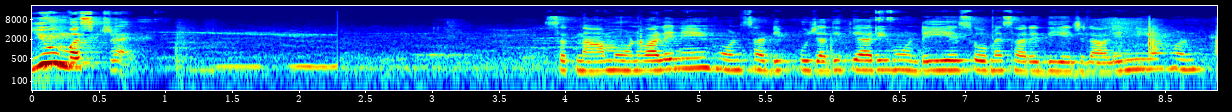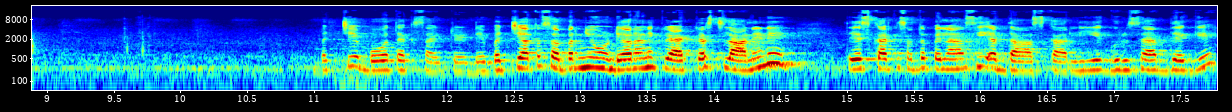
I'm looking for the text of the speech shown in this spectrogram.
ਯੂ ਮਸਟ ਟਰਾਈ ਸਤਨਾਮ ਆਉਣ ਵਾਲੇ ਨੇ, ਹੁਣ ਸਾਡੀ ਪੂਜਾ ਦੀ ਤਿਆਰੀ ਹੋਣ ਰਹੀ ਹੈ ਸੋ ਮੈਂ ਸਾਰੇ ਦੀਏ ਜਲਾ ਲੈਣੀ ਆ ਹੁਣ। ਬੱਚੇ ਬਹੁਤ ਐਕਸਾਈਟਿਡ ਨੇ। ਬੱਚਿਆਂ ਤੋਂ ਸਬਰ ਨਹੀਂ ਹੋਣ ਡਿਆ, ਉਹਨਾਂ ਨੇ ਕ੍ਰੈਕਰਸ ਚਲਾਣੇ ਨੇ, ਤੇ ਇਸ ਕਰਕੇ ਸਭ ਤੋਂ ਪਹਿਲਾਂ ਅਸੀਂ ਅਰਦਾਸ ਕਰ ਲਈਏ ਗੁਰੂ ਸਾਹਿਬ ਦੇ ਅੱਗੇ।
